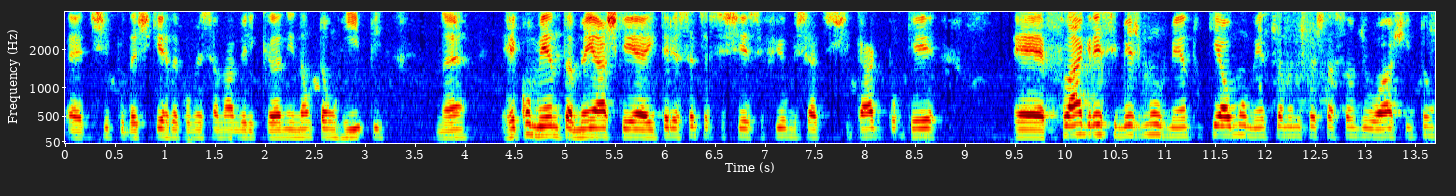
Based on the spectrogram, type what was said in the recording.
é, tipo da esquerda convencional americana e não tão hippie, né? Recomendo também, acho que é interessante assistir esse filme, Sete de Chicago, porque é, flagra esse mesmo movimento que é o momento da manifestação de Washington,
